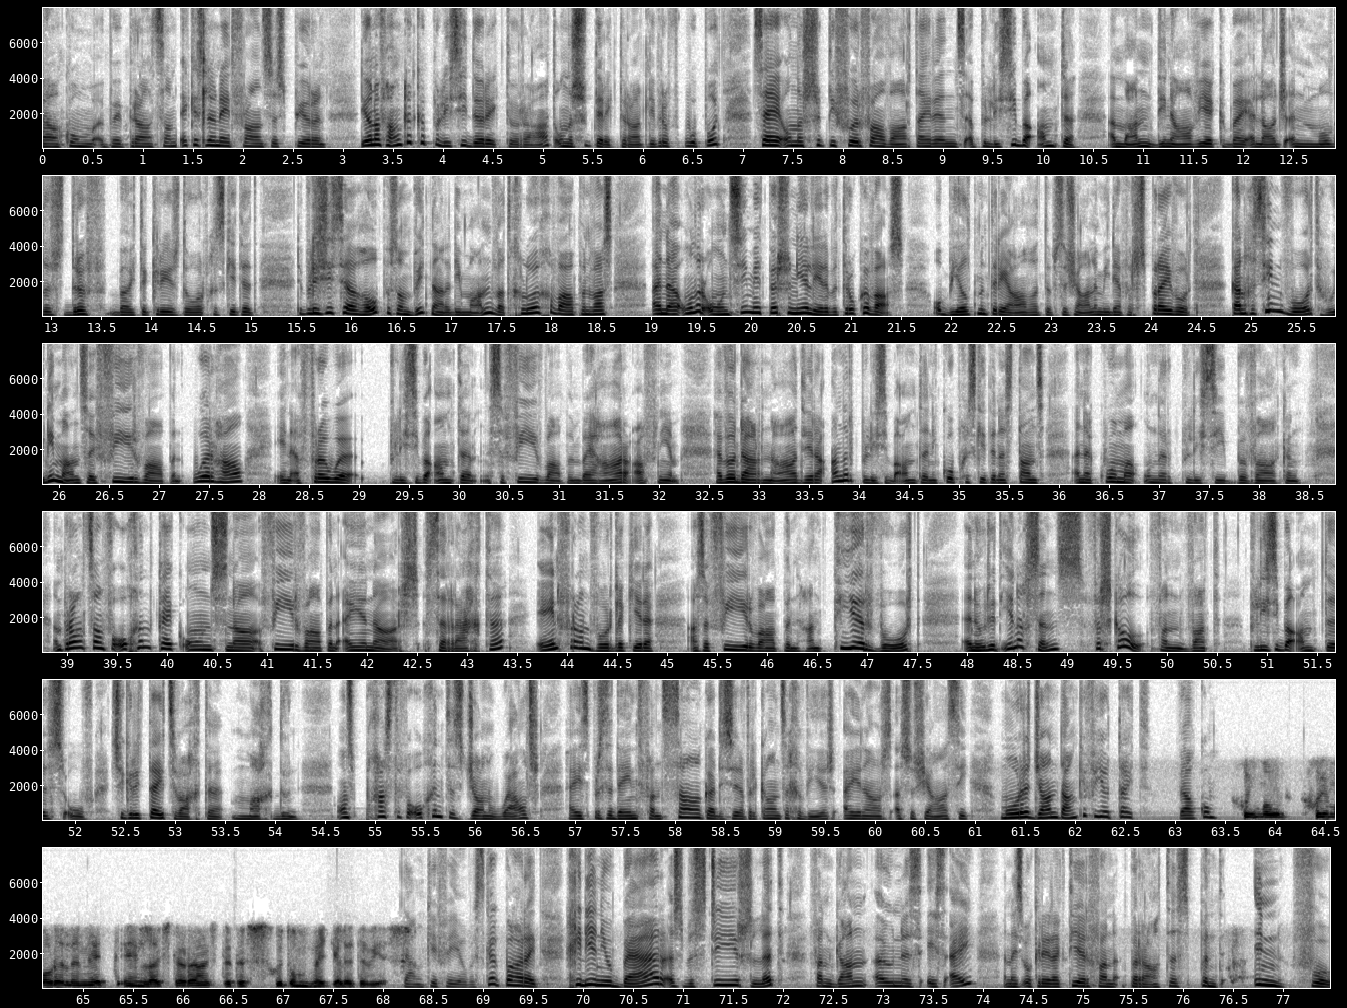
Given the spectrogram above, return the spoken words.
Welkom by Praat saam. Ek is Lenet Fransis Puren. Die onafhanklike polisie direktoraat, ondersoekdirektoraat liewer of Oopot, sê hy ondersoek die voorval waar tydens 'n polisiebeampte 'n man die naweek by 'n lodge in Muldersdrif buite Kruisdorp geskiet het. Die polisie se hulp is ontbied nadat die man wat glo gewapen was in 'n onderonsie met personeellede betrokke was. Op beeldmateriaal wat op sosiale media versprei word, kan gesien word hoe die man sy vuurwapen oorhaal en 'n vroue polisiebeampte se vuurwapen by haar afneem. Hy word daarna deur 'n ander polisiebeampte in die kop geskiet en is tans in 'n koma onder polisiebewaking. In praat saam vanoggend kyk ons na vuurwapen eienaars se regte en verantwoordelikhede as 'n vuurwapen hanteer word en hoe dit enigsins verskil van wat polisiebeamptes of sekuriteitswagte mag doen. Ons gaste vanoggend is John Welsh. Hy is president van SAGA, die Suid-Afrikaanse Geweers Eienaars Assosiasie. Môre John, dankie vir jou tyd. Welkom. Goeiemôre. Goeiemôre Lenet en luisteraars. Dit is goed om met julle te wees. Dankie vir jou beskikbaarheid. Gideon Joubert is bestuurslid van Gun Owners SA en hy's ook redakteur van Paratus.info.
